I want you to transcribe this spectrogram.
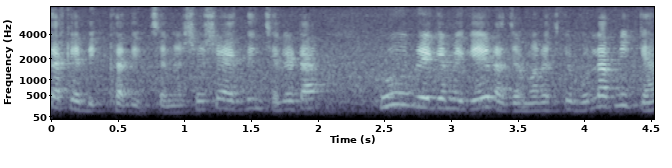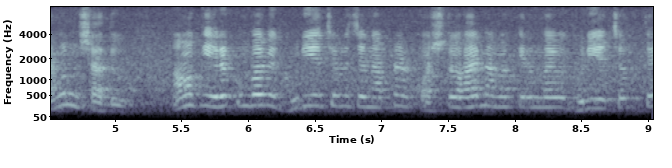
তাকে দীক্ষা দিচ্ছে না। শেষে একদিন ছেলেটা খুব রেগে মেগে রাজা মহারাজকে বললে, আপনি কেমন সাধু? আমাকে এরকমভাবে ঘুরিয়ে চলেছেন, আপনার কষ্ট হয় না আমাকে এরকমভাবে ঘুরিয়ে চলতে?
